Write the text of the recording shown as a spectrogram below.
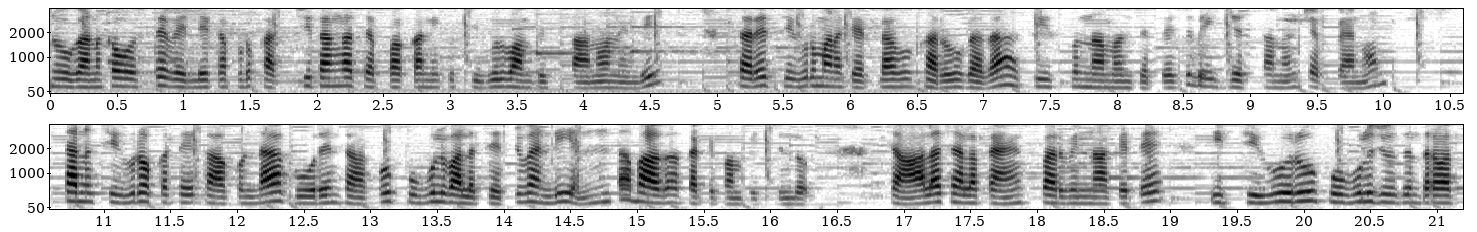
నువ్వు గనక వస్తే వెళ్ళేటప్పుడు ఖచ్చితంగా చెప్పాక నీకు చిగురు పంపిస్తాను అనింది. సరే చిగురు మనకు ఎట్లాగో కరువు కదా తీసుకుందామని చెప్పేసి వెయిట్ చేస్తానని చెప్పాను. తను చిగురు ఒక్కటే కాకుండా గోరెంటాకు పువ్వులు వాళ్ళ చెట్టు వండి ఎంత బాగా కట్టి పంపించిందో. చాలా చాలా థ్యాంక్స్ పర్విన్ నాకైతే. ఈ చిగురు పువ్వులు చూసిన తర్వాత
